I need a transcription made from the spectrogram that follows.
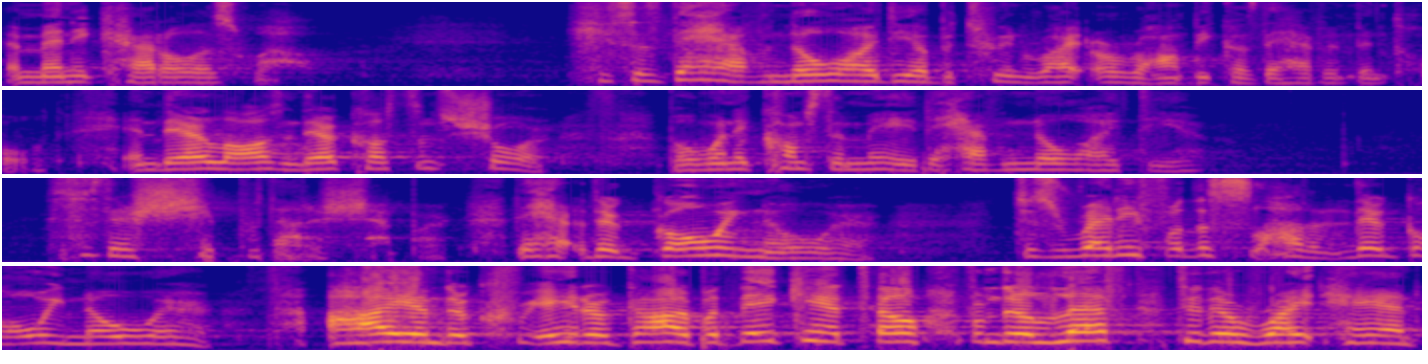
and many cattle as well. He says they have no idea between right or wrong because they haven't been told. In their laws and their customs, sure. But when it comes to me, they have no idea. He says they're sheep without a shepherd. They ha- they're going nowhere, just ready for the slaughter. They're going nowhere. I am their creator God, but they can't tell from their left to their right hand.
